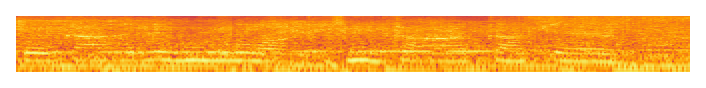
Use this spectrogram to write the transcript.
i Catherine, you. want to see Kaka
